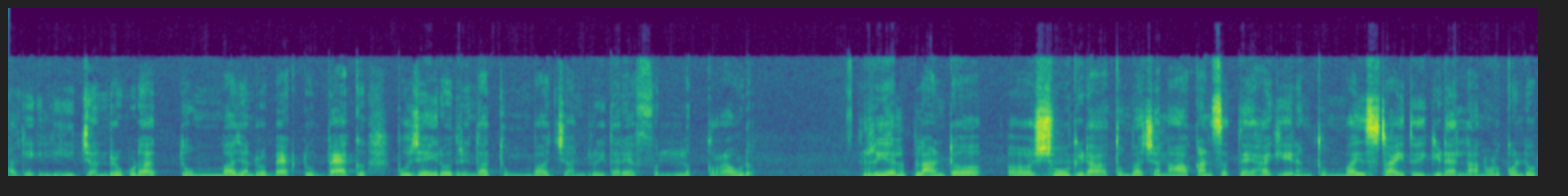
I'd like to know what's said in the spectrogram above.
ಹಾಗೆ ಇಲ್ಲಿ ಜನರು ಕೂಡ ತುಂಬ ಜನರು ಬ್ಯಾಕ್ ಟು ಬ್ಯಾಕ್ ಪೂಜೆ ಇರೋದ್ರಿಂದ ತುಂಬ ಜನರು ಇದ್ದಾರೆ full crowd real plant show ಗಿಡ ತುಂಬ ಚೆನ್ನಾಗಿ ಕಾಣಿಸುತ್ತೆ. ಹಾಗೆ ನಂಗೆ ತುಂಬ ಇಷ್ಟ ಆಯಿತು ಈ ಗಿಡ ಎಲ್ಲ ನೋಡಿಕೊಂಡು.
